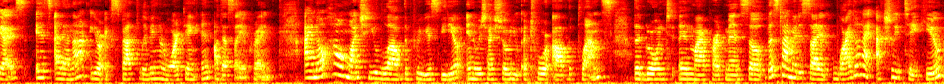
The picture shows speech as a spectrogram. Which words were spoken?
guys, it's Elena, your expat living and working in Odessa, Ukraine. I know how much you loved the previous video in which I showed you a tour of the plants that grow in my apartment. So this time I decided, why don't I actually take you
